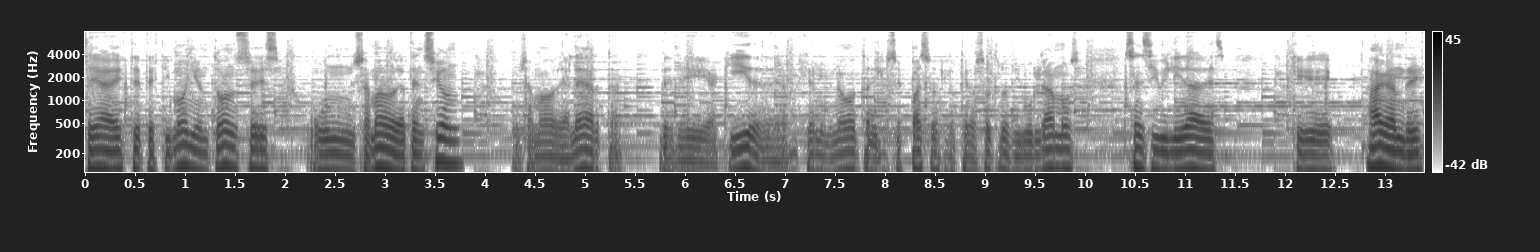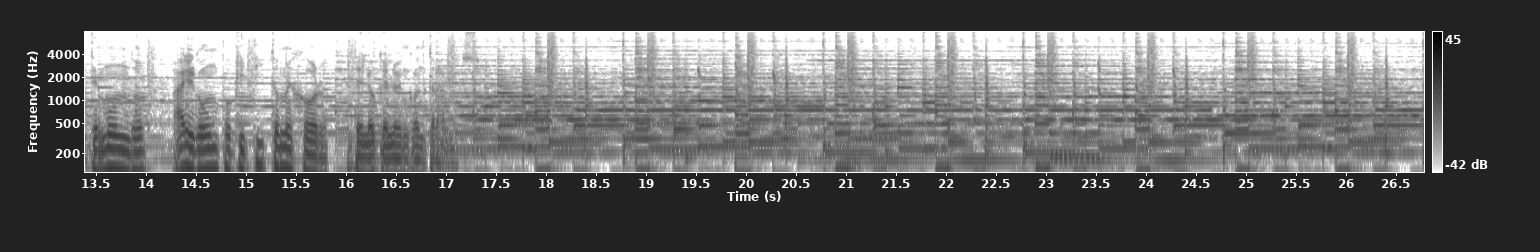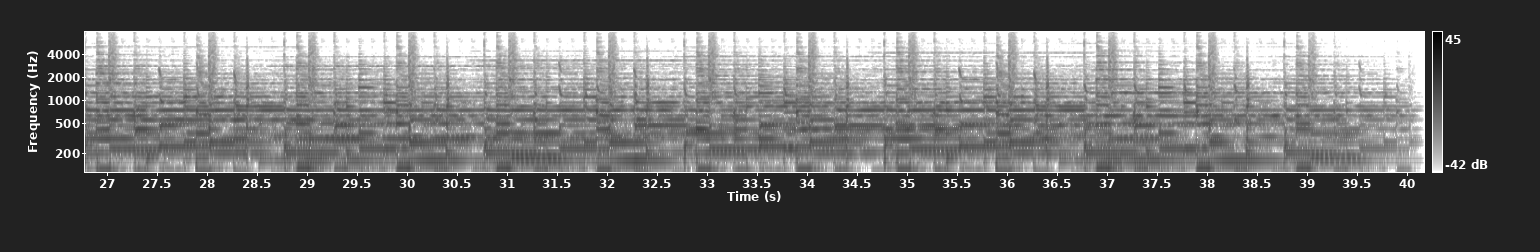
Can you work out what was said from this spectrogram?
Sea este testimonio entonces un llamado de atención, un llamado de alerta, desde aquí, desde la región ignota y los espacios en los que nosotros divulgamos, sensibilidades que hagan de este mundo algo un poquitito mejor de lo que lo encontramos.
